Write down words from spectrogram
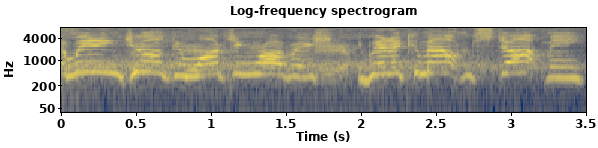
I'm eating junk and watching rubbish. You better come out and stop me.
